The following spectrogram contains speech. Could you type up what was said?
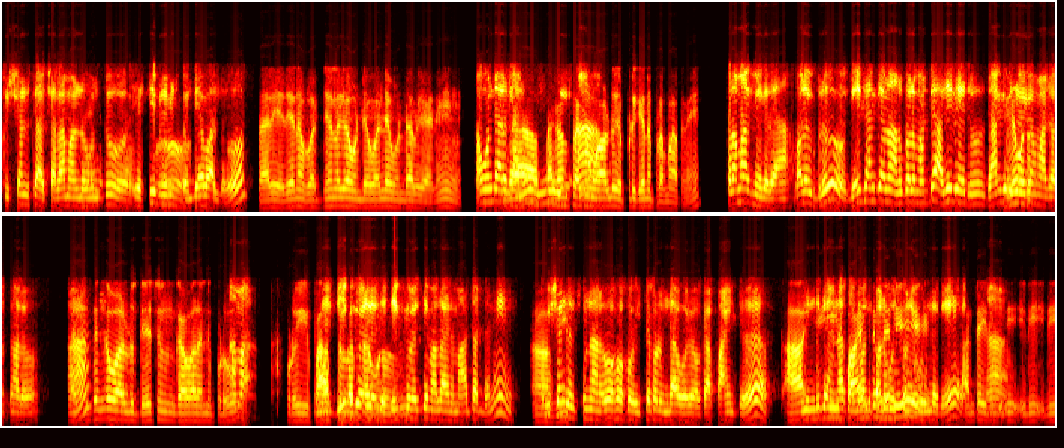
క్రిస్టియన్స్ చలామణిలో ఉంటూ ఎస్సీ బెనిఫిట్స్ పొందేవాళ్ళు. సరే ఏదైనా ఒరిజినల్గా ఉండే వాళ్ళే ఉండాలి కానీ ఆ, ఉండాలి కానీ సగం సగం ఆ. వాళ్ళు ఎప్పటికైనా ప్రమాదమే. ప్రమాదమే కదా. వాళ్ళు ఇప్పుడు దేశానికి ఏమైనా అనుకూలం అంటే అది లేదు. దానికి మాట్లాడుతున్నారు? ఖచ్చితంగా వాళ్ళు దేశం కావాలని ఇప్పుడు. ఇప్పుడు ఈ డీప్కి వెళ్తే మళ్ళీ ఆయన మాట్లాడదని విషయం తెలుసుకున్నాను. ఓహోహో ఇక్కడ ఉందా ఒక పాయింట్? అంటే ఇది. ఇది ఇది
